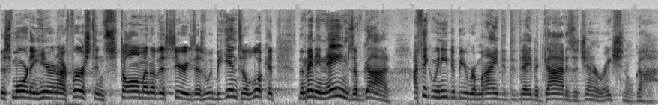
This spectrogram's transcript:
this morning here in our first installment of this series as we begin to look at the many names of God. I think we need to be reminded today that God is a generational God.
